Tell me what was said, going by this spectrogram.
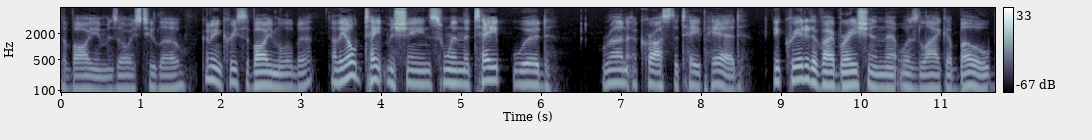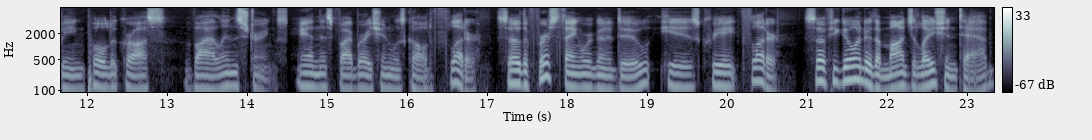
the volume is always too low. I'm going to increase the volume a little bit. Now the old tape machines, when the tape would run across the tape head, it created a vibration that was like a bow being pulled across violin strings. And this vibration was called flutter. So the first thing we're going to do is create flutter. So if you go under the modulation tab,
